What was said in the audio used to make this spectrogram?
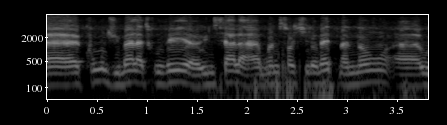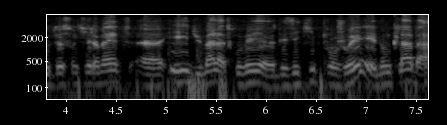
euh, qui ont du mal à trouver euh, une salle à moins de 100 km maintenant euh, ou 200 km et du mal à trouver euh, des équipes pour jouer. Et donc là, bah,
